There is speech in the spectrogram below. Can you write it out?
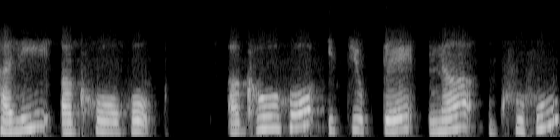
हलि अघोः अघोः इत्युक्ते न घुः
